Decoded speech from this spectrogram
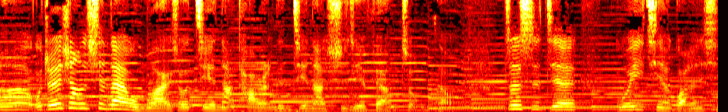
嗯，我觉得像现在我们来说，接纳他人跟接纳世界非常重要。这世界因为疫情的关系，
